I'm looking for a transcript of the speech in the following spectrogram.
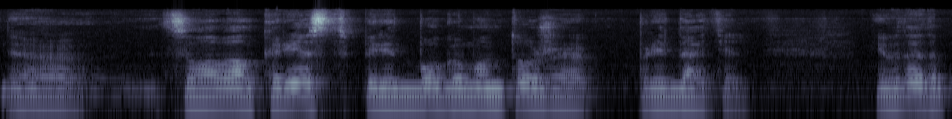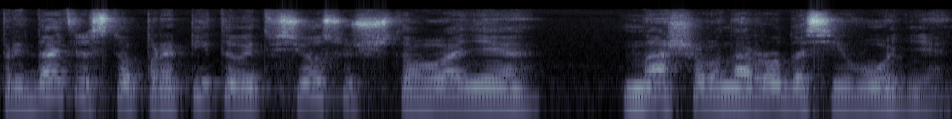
Э, целовал крест, перед Богом он тоже предатель. И вот это предательство пропитывает все существование нашего народа сегодня.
